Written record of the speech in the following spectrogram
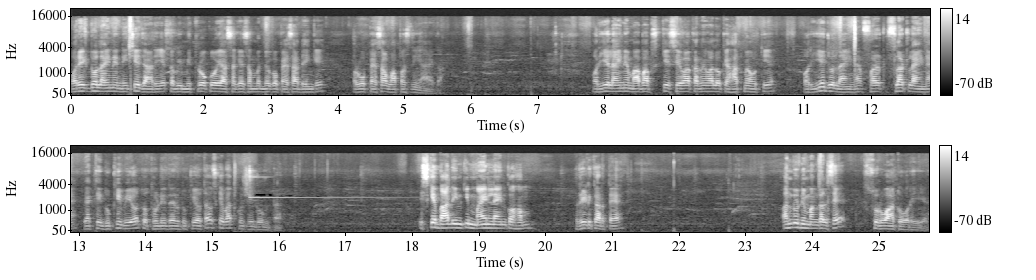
और एक दो लाइनें नीचे जा रही है, कभी मित्रों को या सगे संबंधियों को पैसा देंगे और वो पैसा वापस नहीं आएगा। और ये लाइनें माँ बाप की सेवा करने वालों के हाथ में होती है। और ये जो लाइन है फ्लट लाइन है, व्यक्ति दुखी भी हो तो थोड़ी देर दुखी होता है, उसके बाद खुशी ढूंढता है। इसके बाद इनकी माइंड लाइन को हम रीड करते हैं। अंदुनी मंगल से शुरुआत हो रही है।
